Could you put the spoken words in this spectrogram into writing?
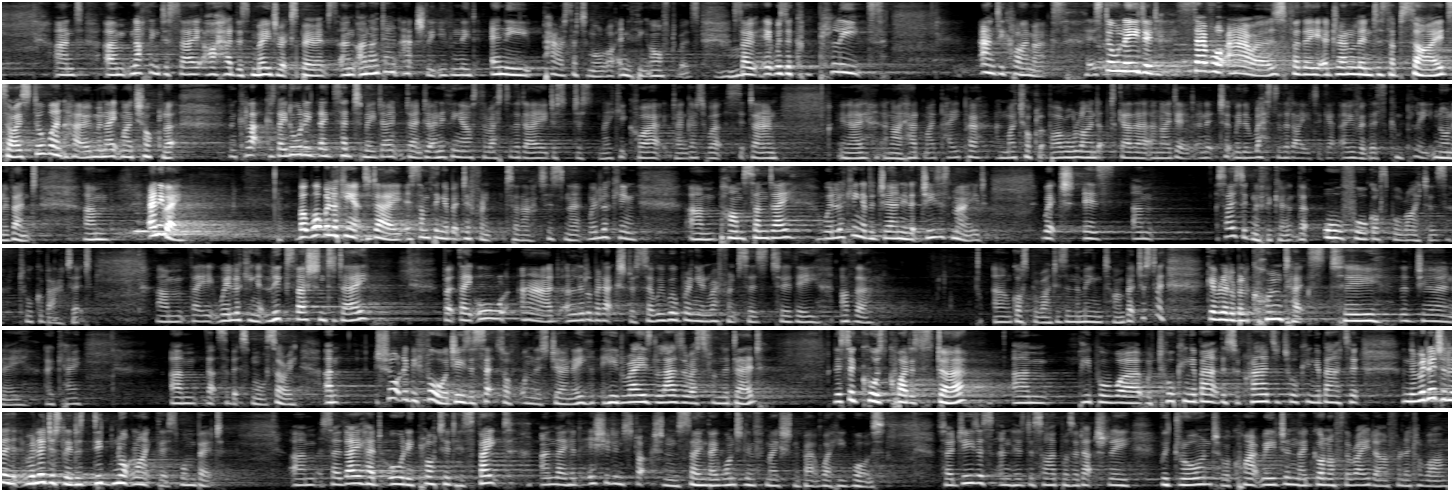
and um, nothing to say. I had this major experience, and, and I don't actually even need any paracetamol or anything afterwards. Mm-hmm. So it was a complete anticlimax. It still needed several hours for the adrenaline to subside, so I still went home and ate my chocolate. And collapsed because they'd already they'd said to me, don't, don't do anything else the rest of the day, just, just make it quiet, don't go to work, sit down. You know, and I had my paper and my chocolate bar all lined up together, and I did. And it took me the rest of the day to get over this complete non event. Um, anyway, but what we're looking at today is something a bit different to that, isn't it? We're looking um, Palm Sunday, we're looking at a journey that Jesus made which is um, so significant that all four gospel writers talk about it. Um, they, we're looking at Luke's version today, but they all add a little bit extra, so we will bring in references to the other um, gospel writers in the meantime. But just to give a little bit of context to the journey, okay? Um, that's a bit small, sorry. Um, shortly before Jesus sets off on this journey, he'd raised Lazarus from the dead. This had caused quite a stir. People were, were talking about this, the crowds were talking about it, and the religious, religious leaders did not like this one bit. Um, so they had already plotted his fate and they had issued instructions saying they wanted information about where he was. So Jesus and his disciples had actually withdrawn to a quiet region. They'd gone off the radar for a little while.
